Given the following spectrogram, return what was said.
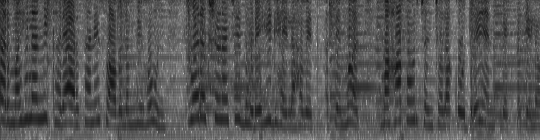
तर महिलांनी खऱ्या अर्थाने स्वावलंबी होऊन स्वरक्षणाचे धडेही घ्यायला हवेत असे मत महापौर चंचला कोदरे यांनी व्यक्त केलं.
